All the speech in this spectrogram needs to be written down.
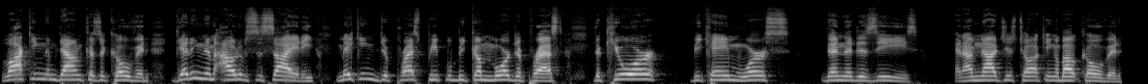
locking them down because of COVID, getting them out of society, making depressed people become more depressed. The cure became worse than the disease. And I'm not just talking about COVID,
